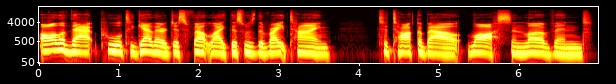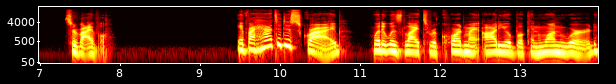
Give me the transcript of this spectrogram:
all of that pooled together just felt like this was the right time to talk about loss and love and survival. If I had to describe what it was like to record my audiobook in one word,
